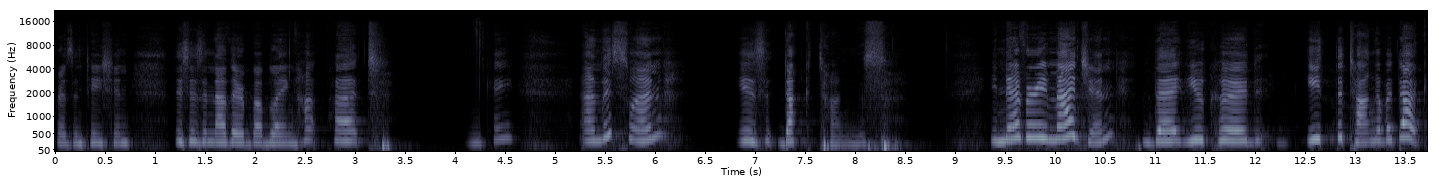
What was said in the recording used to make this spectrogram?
presentation. This is another bubbling hot pot. Okay. And this one is duck tongues. You never imagined that you could eat the tongue of a duck.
